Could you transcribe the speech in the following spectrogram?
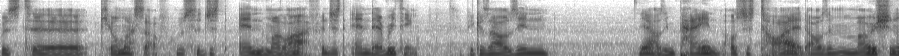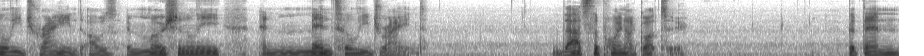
was to kill myself, was to just end my life and just end everything because I was in yeah, I was in pain. I was just tired. I was emotionally drained. I was emotionally and mentally drained. That's the point I got to. But then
